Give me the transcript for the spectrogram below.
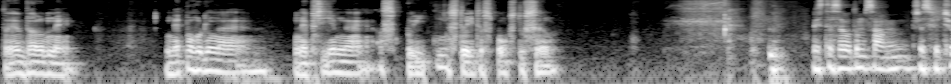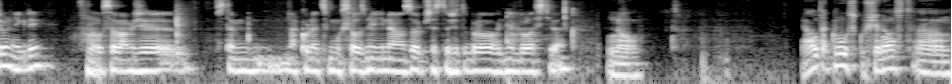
To je velmi nepohodlné, nepříjemné a spojí, stojí to spoustu sil. Vy jste se o tom sám přesvědčil někdy? Stalo se vám, že jste nakonec musel změnit názor, přestože to bylo hodně bolestivé? No, Já mám takovou zkušenost, uh,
